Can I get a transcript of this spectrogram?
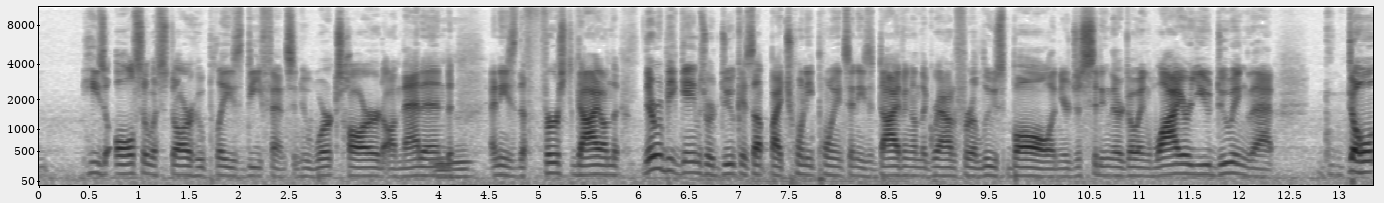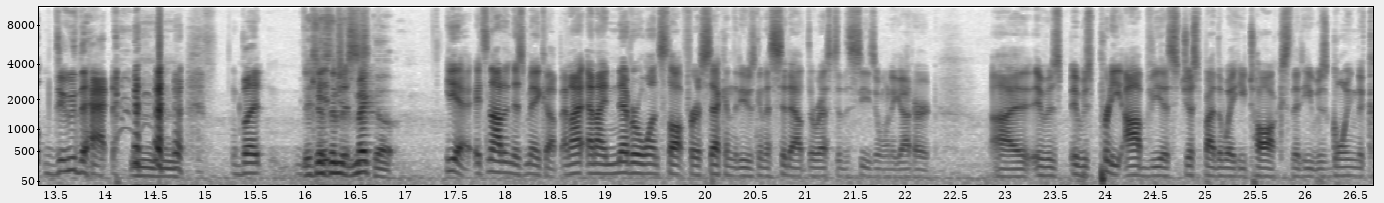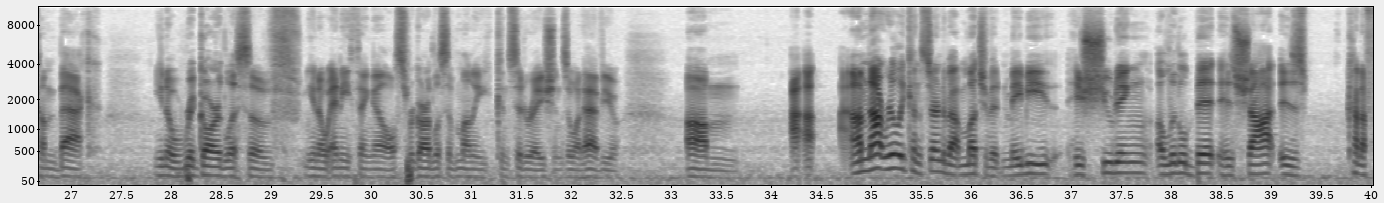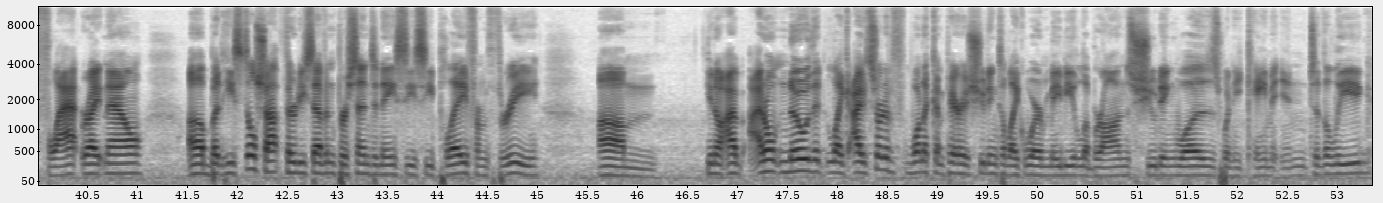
he's also a star who plays defense and who works hard on that end. Mm-hmm. And he's the first guy on the. There would be games where Duke is up by 20 points and he's diving on the ground for a loose ball, and you're just sitting there going, "Why are you doing that? Don't do that." but It's just in his makeup. yeah, it's not in his makeup, and I and I never once thought for a second that he was going to sit out the rest of the season when he got hurt. Uh, it was it was pretty obvious just by the way he talks that he was going to come back, you know, regardless of you know anything else, regardless of money considerations and what have you. Um, I, I, I'm not really concerned about much of it. Maybe his shooting a little bit, his shot is kind of flat right now, uh, but he still shot 37% in ACC play from three. Um, you know, I, I don't know that like I sort of want to compare his shooting to like where maybe LeBron's shooting was when he came into the league.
